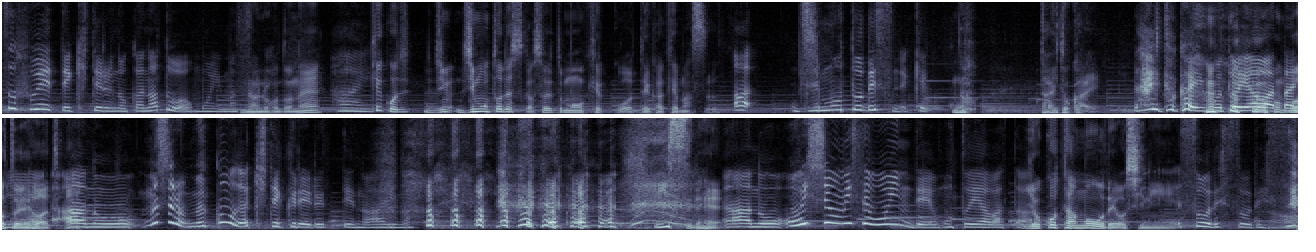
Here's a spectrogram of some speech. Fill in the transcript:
ずつ増えてきてるのかなとは思います、ね、なるほどね。はい。結構じ地元ですか？それとも結構出かけます？地元ですね結構。な大都会大都会元八幡にあのむしろ向こうが来てくれるっていうのはあります いいっすね。あの美味しいお店多いんで元八幡。横田詣でをしに。そうですそうです。ち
